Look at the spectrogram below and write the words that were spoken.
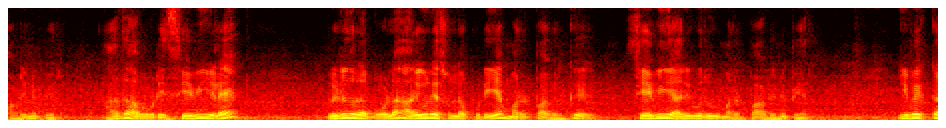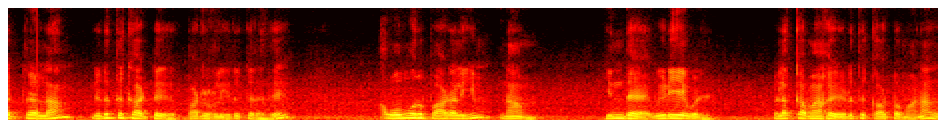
அப்படின்னு பேர். அது அவருடைய செவியில் விடுகிற போல் அறிவுரை சொல்லக்கூடிய மறுப்பாவிற்கு செவி அறிவுரிவு மறுப்பா அப்படின்னு பேர். இவை கற்றெல்லாம் எடுத்துக்காட்டு பாடல்கள் இருக்கிறது. ஒவ்வொரு பாடலையும் நாம் இந்த வீடியோவில் விளக்கமாக எடுத்து காட்டோமானால்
